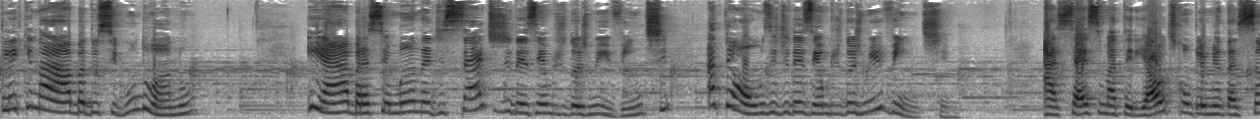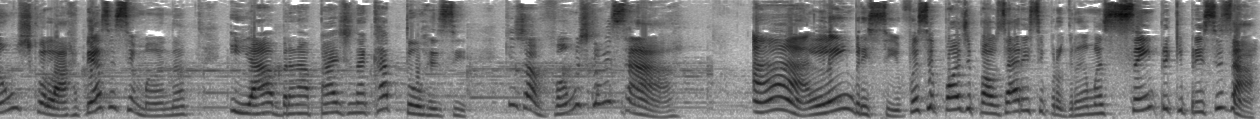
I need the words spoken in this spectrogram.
Clique na aba do segundo ano e abra a semana de 7 de dezembro de 2020 até 11 de dezembro de 2020. Acesse o material de complementação escolar dessa semana e abra na página 14, que já vamos começar. Ah, lembre-se, você pode pausar esse programa sempre que precisar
